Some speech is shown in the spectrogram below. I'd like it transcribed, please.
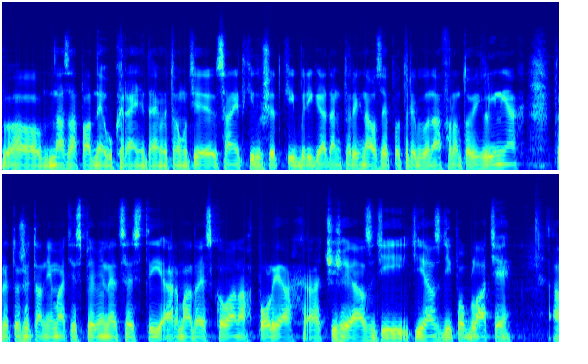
uh, na západnej Ukrajine, dajme tomu. Tie sanitky idú všetky brigádam, ktorých naozaj potrebujú na frontových líniách, pretože tam nemáte spevnené cesty, armáda je skovaná v poliach, čiže jazdí, jazdí po blate a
